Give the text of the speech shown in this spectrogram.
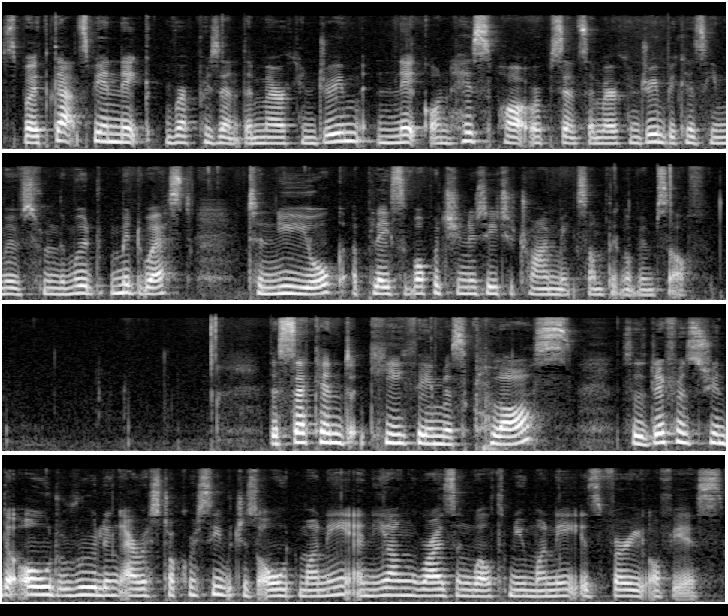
So both Gatsby and Nick represent the American dream. Nick, on his part, represents the American dream because he moves from the Midwest to New York, a place of opportunity to try and make something of himself. The second key theme is class. So the difference between the old ruling aristocracy, which is old money, and young rising wealth, new money, is very obvious.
